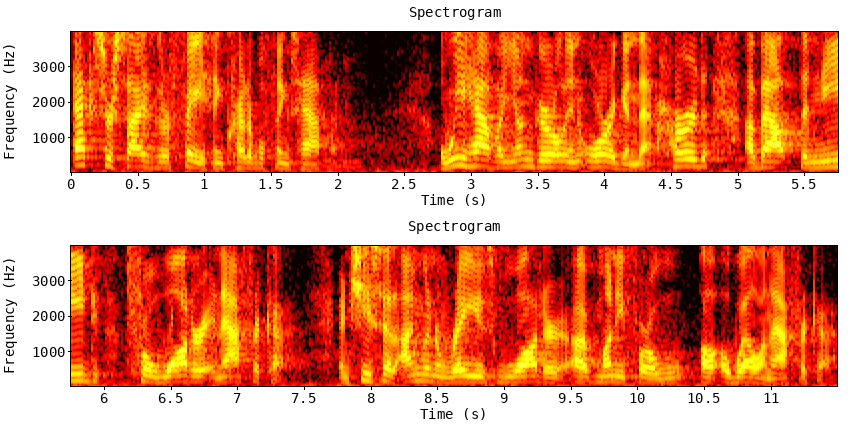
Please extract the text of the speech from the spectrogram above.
exercise their faith, incredible things happen. We have a young girl in Oregon that heard about the need for water in Africa. And she said, I'm going to raise water, uh, money for a, a well in Africa.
